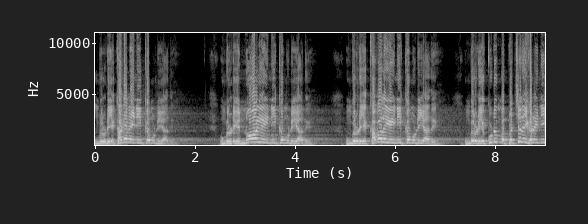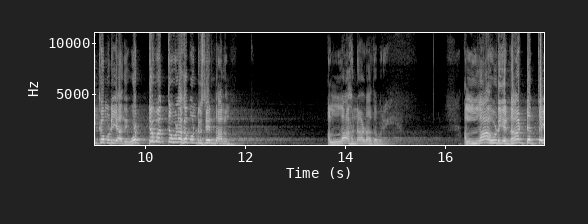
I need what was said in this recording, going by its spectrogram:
உங்களுடைய கடனை நீக்க முடியாது. உங்களுடைய நோயை நீக்க முடியாது. உங்களுடைய கவலையை நீக்க முடியாது. உங்களுடைய குடும்ப பிரச்சனைகளை நீக்க முடியாது. ஒட்டுமொத்த உலகம் ஒன்று சேர்ந்தாலும் அல்லாஹ் நாடாதவரே. அல்லாஹுடைய நாட்டத்தை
